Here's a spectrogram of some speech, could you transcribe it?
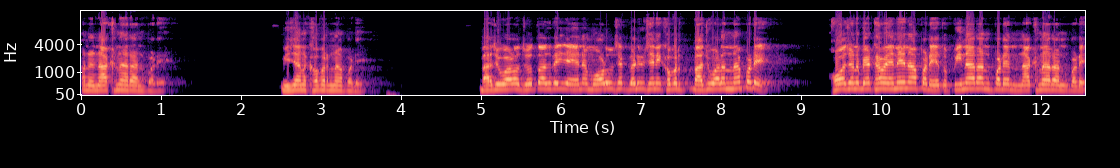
અને નાખનારાને પડે. બીજાને ખબર ના પડે. બાજુવાળો જોતા જ રહી જાય, એને મોડું છે ગળ્યું છે એની ખબર બાજુવાળાને ના પડે. સો જણ બેઠા હોય એને ના પડે તો પીનારાને પડે નાખનારાને પડે.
